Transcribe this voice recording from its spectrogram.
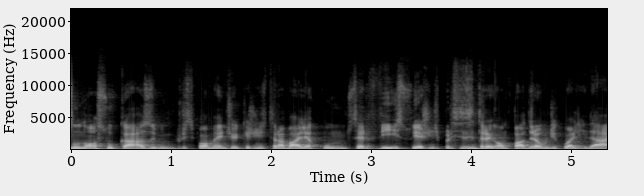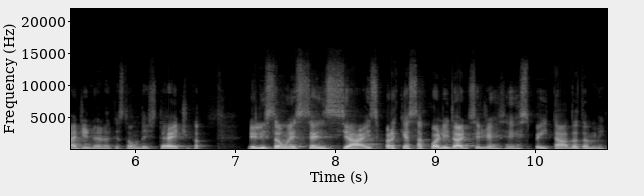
no nosso caso, principalmente que a gente trabalha com serviço e a gente precisa entregar um padrão de qualidade né, na questão da estética, eles são essenciais para que essa qualidade seja respeitada também.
